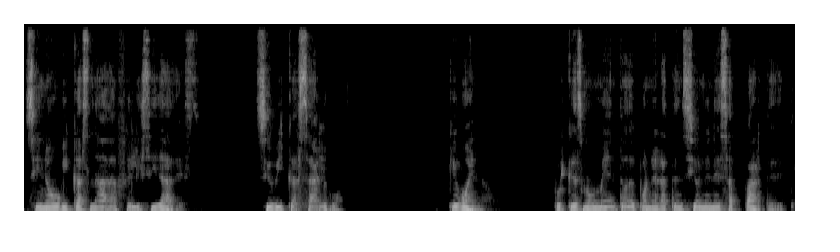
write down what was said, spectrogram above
Si no ubicas nada, felicidades. Si ubicas algo, qué bueno porque es momento de poner atención en esa parte de ti.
